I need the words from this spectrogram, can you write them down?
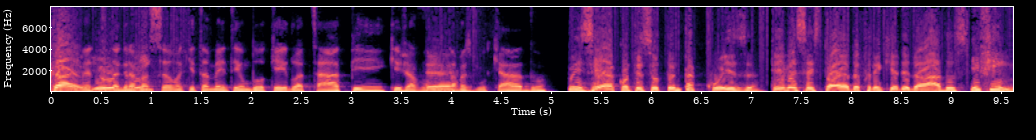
Cara, no momento da gravação nem... aqui também tem um bloqueio do WhatsApp, que já é. não está mais bloqueado. Pois é, aconteceu tanta coisa. Teve essa história da franquia de dados. Enfim,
